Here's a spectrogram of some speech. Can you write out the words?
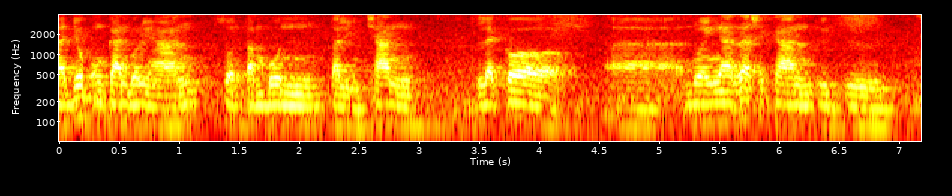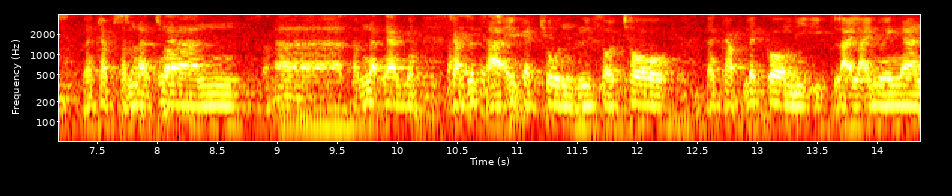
นายกองค์การบริหารส่วนตำบลตลิ่งชัน และก็หน่วยงานราชการอื่น ๆ นะครับสำนักงานสำนักงานการศึกษาเอกชนหรือสชนะครับและก็มีอีกหลาย ๆ หน่วยงาน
